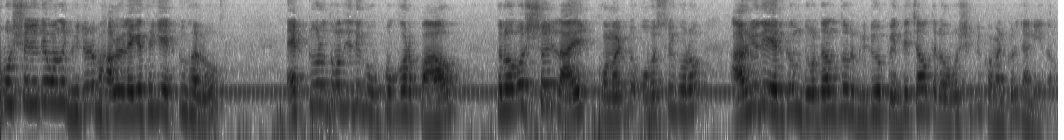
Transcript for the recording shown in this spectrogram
অবশ্যই যদি আমাদের ভিডিওটা ভালো লেগে থাকে একটু ভালো, একটু হলেও তোমাদের যদি উপকার পাও, তাহলে অবশ্যই লাইক, কমেন্ট অবশ্যই করো। আর যদি এরকম দুর্দান্ত ভিডিও পেতে চাও, তাহলে অবশ্যই একটু কমেন্ট করে জানিয়ে দাও।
